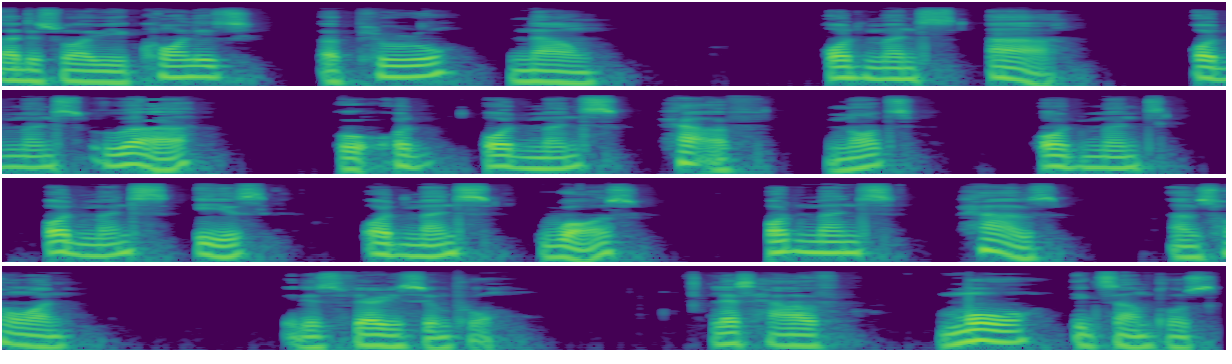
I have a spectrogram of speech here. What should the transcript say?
That is why we call it a plural noun. Oddments are, oddments were, or odd, oddments have, not oddment, oddments is, oddments was, oddments has, and so on. It is very simple. Let's have more examples.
